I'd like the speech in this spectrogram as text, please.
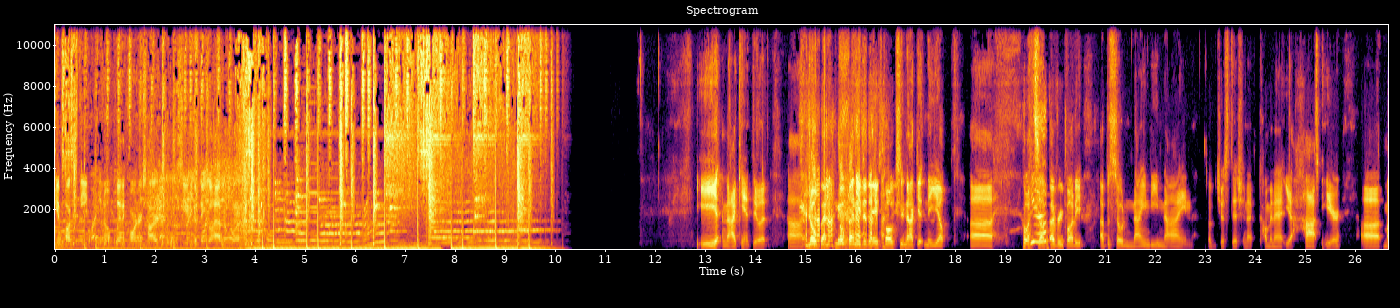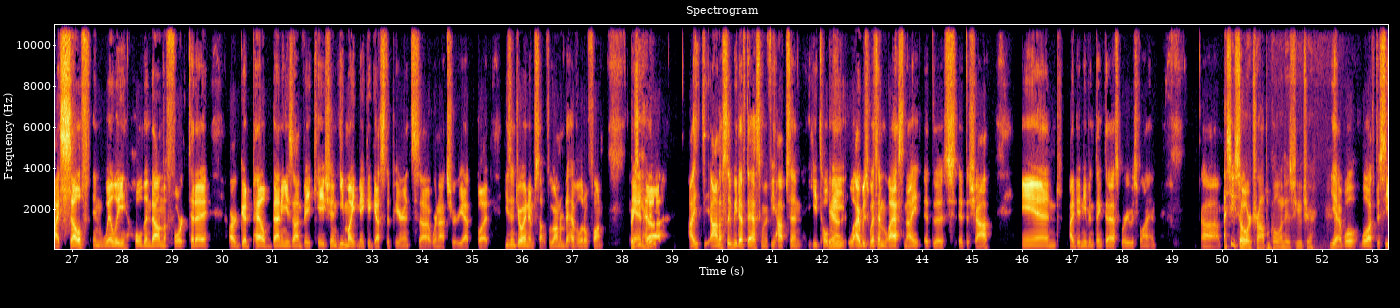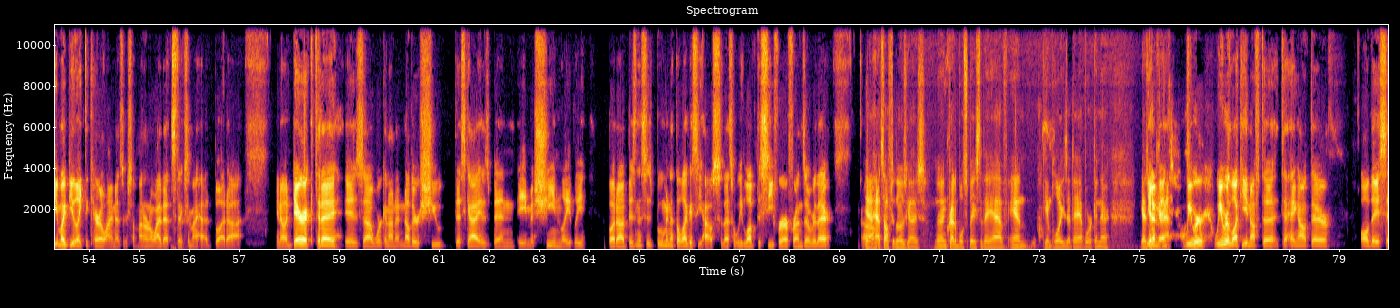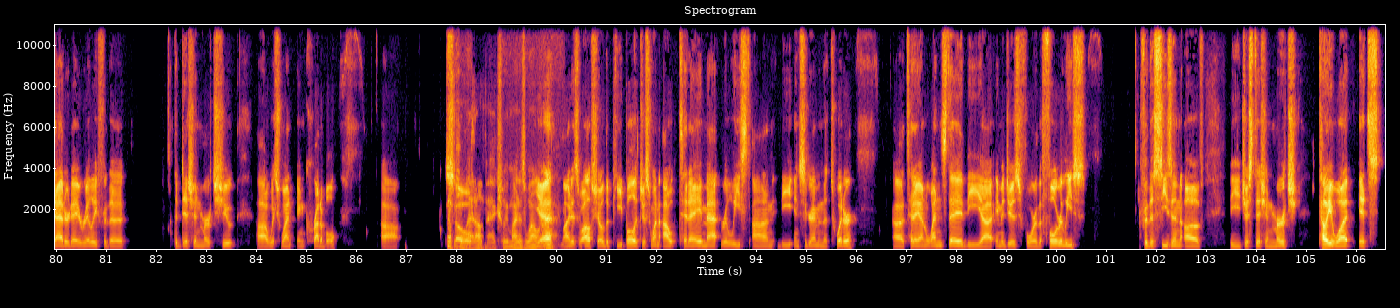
just get pucks deep, you know, play the corners hard, and see if good things will happen for us. Yeah, no, I can't do it. Uh, no Benny, no Benny today, folks. You're not getting the yep. Uh, what's up, everybody? Episode 99 of Just Dishin It coming at you hot here. Uh, myself and Willie holding down the fort today. Our good pal Benny's on vacation. He might make a guest appearance. Uh, we're not sure yet, but he's enjoying himself. We want him to have a little fun. Where's he headed? uh, I honestly, we'd have to ask him if he hops in. He told me I was with him last night at the at the shop, and I didn't even think to ask where he was flying. Uh, I see so- somewhere tropical in his future. yeah, we'll we'll have to see. It might be like the Carolinas or something. I don't know why that sticks in my head, but uh, you know, and Derek today is uh, working on another shoot. This guy has been a machine lately, but uh, business is booming at the Legacy House, so that's what we love to see for our friends over there. Yeah, Um, hats off to those guys. The incredible space that they have and the employees that they have working there. Yeah, man. ass. We were we were lucky enough to to hang out there all day Saturday, really for the the dish and merch shoot, uh, which went incredible. Uh, I'm gonna pull so that up actually. Might as well. yeah, right? might as well show the people. It just went out today. Matt released on the Instagram and the Twitter uh, today on Wednesday the uh, images for the full release for this season of the Just Dishin merch. Tell you what, it's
